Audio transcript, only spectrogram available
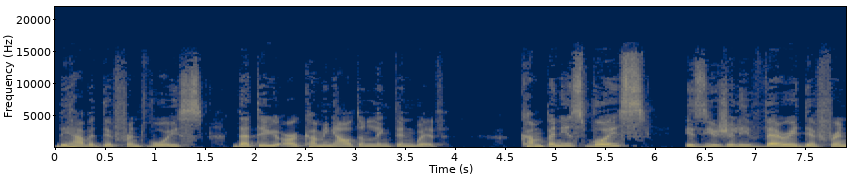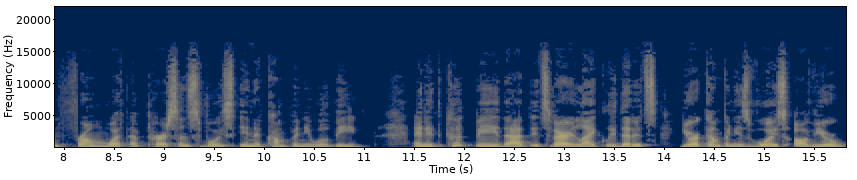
They have a different voice that they are coming out on LinkedIn with. Company's voice is usually very different from what a person's voice in a company will be. And it could be that it's very likely that it's your company's voice of your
